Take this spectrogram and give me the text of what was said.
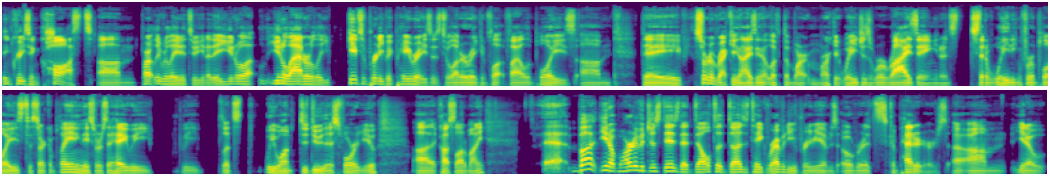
increase in costs, um, partly related to you know they unilaterally gave some pretty big pay raises to a lot of rank and file employees. Um, they sort of recognizing that look, the mar- market wages were rising. You know, instead of waiting for employees to start complaining, they sort of say, "Hey, we we let's we want to do this for you." Uh, it costs a lot of money. Uh, but you know, part of it just is that Delta does take revenue premiums over its competitors. Uh, um, you know,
